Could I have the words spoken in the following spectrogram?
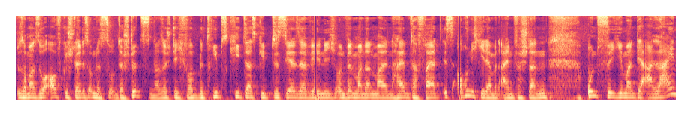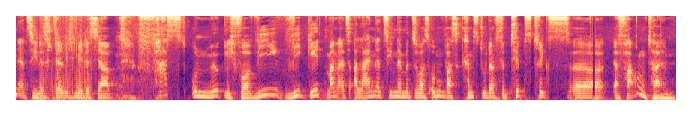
sag mal, so aufgestellt ist, um das zu unterstützen. Also Stichwort Betriebskitas gibt es sehr, sehr wenig. Und wenn man dann mal einen halben Tag frei hat, ist auch nicht jeder mit einverstanden. Und für jemanden, der alleinerziehend ist, stelle ich mir das ja fast unmöglich vor. Wie, wie geht man als Alleinerziehender mit sowas um? Was kannst du da für Tipps, Tricks, äh, Erfahrungen teilen?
